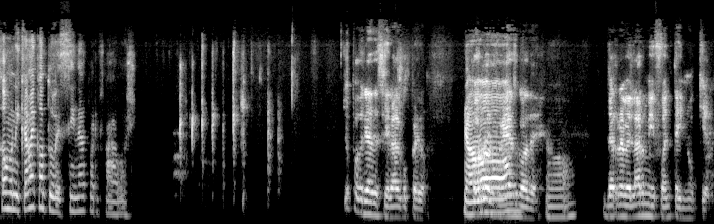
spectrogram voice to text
Comunícame con tu vecina, por favor. Yo podría decir algo, pero no, corro el riesgo de, de revelar mi fuente y no quiero.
